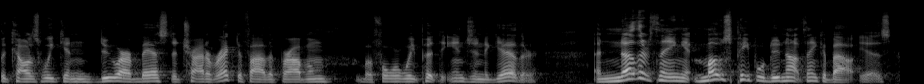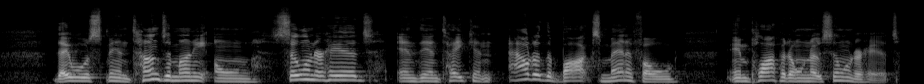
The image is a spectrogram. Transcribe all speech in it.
because we can do our best to try to rectify the problem before we put the engine together. Another thing that most people do not think about is They will spend tons of money on cylinder heads and then take an out of the box manifold and plop it on those cylinder heads.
